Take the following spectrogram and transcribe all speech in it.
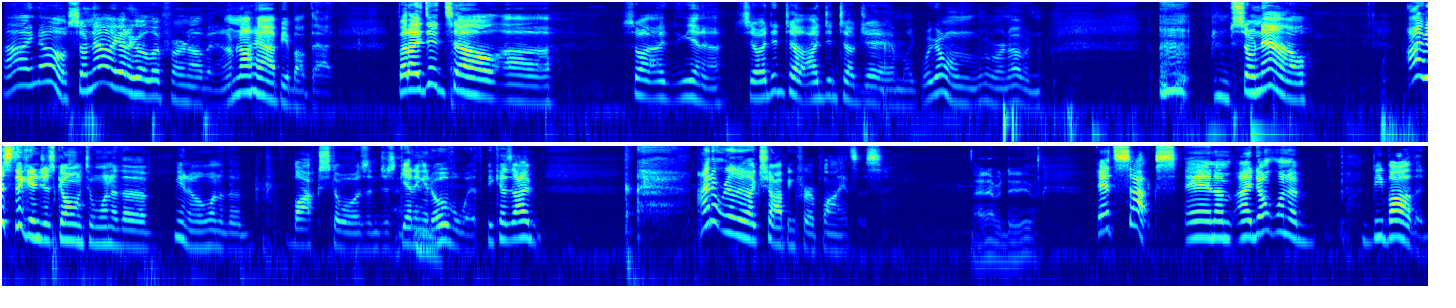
I know. So now I gotta go look for an oven, and I'm not happy about that. But I did tell, uh, so I, you know, so I did tell, I did tell Jay, I'm like, we're going looking for an oven. so now, I was thinking just going to one of the, you know, one of the box stores and just getting it mm. over with because I'm I don't really like shopping for appliances. I never did either. It sucks, and I'm I don't want to be bothered.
